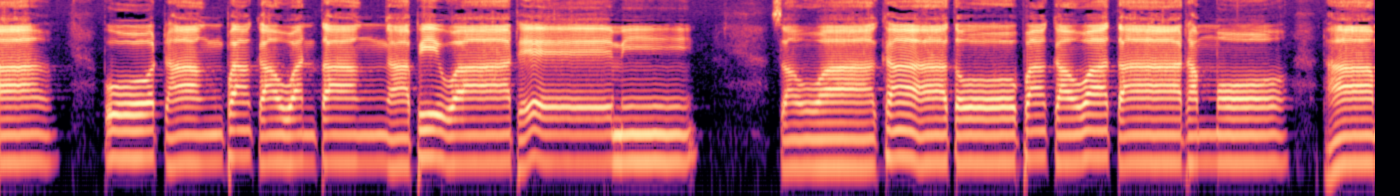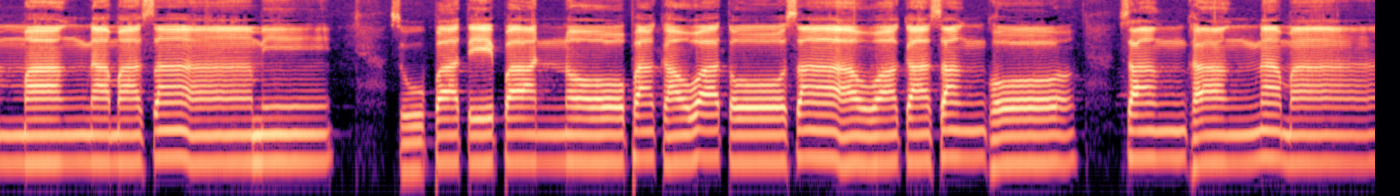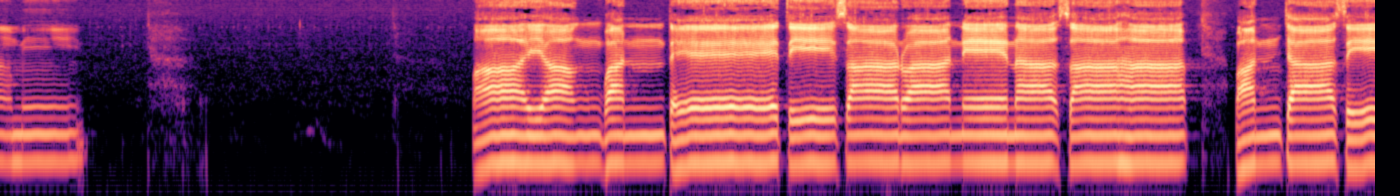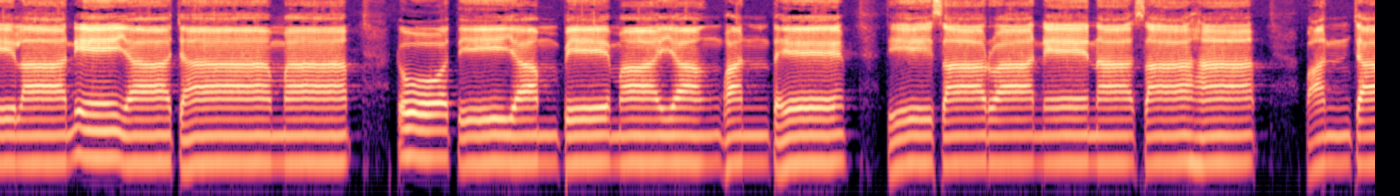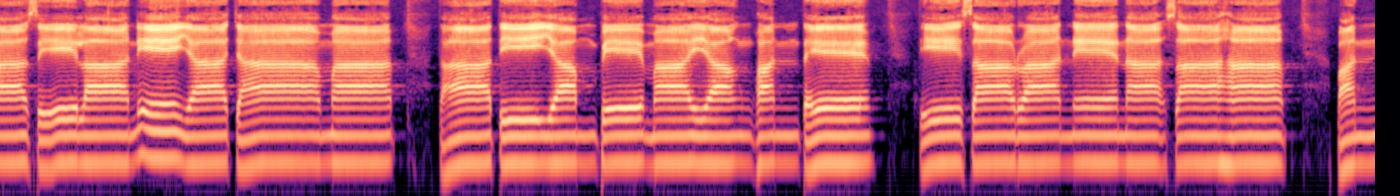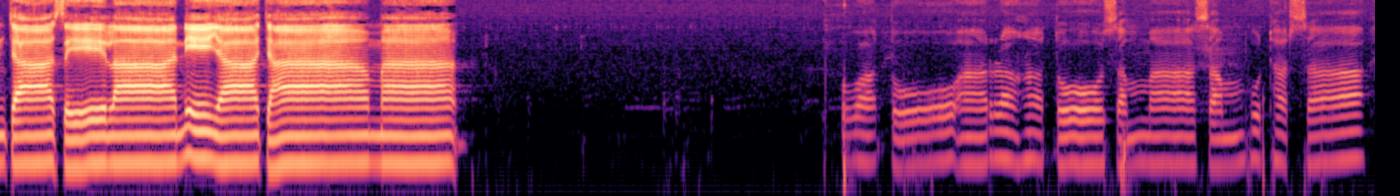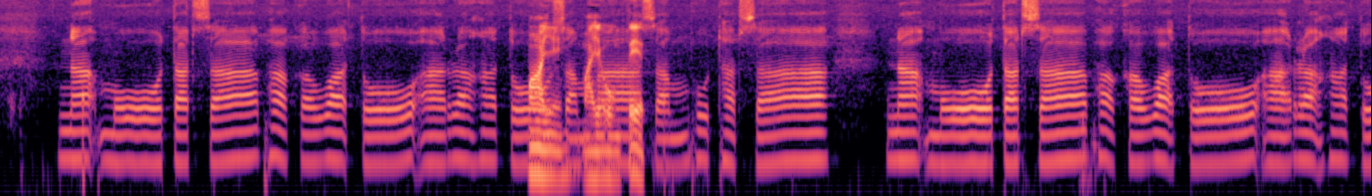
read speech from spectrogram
พุทธังภะคะวันตังอภิวาเทมิสวาคาโตภะคะวตาธรรมโมธรรมังนามาสามิสุปฏิปันโนภะคะวะโตสาวกสังโฆ สังขังนามามิมายังพันเตติสาราเนนะสาหาปัญจศีลานิยาจามาตุติยัมปีมายังพันเต ติสาราเนนะสาหา ปัญจศีลานิยาจามาตาติยัมเปมายังพันเต ติสาราเนนะสาหาปัญจศีลานิยาจามาวะโตอะระหะโตสัมมาสัมพุทธัสสะ นะโมตัสสะภะคะวะโตอะระหะโตสัมมาสัมพุทธัสสะนะโมตัสสะภะคะวะโตอะระหะโต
